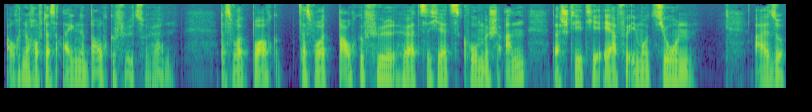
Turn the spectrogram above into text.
auch noch auf das eigene Bauchgefühl zu hören. Das Wort, Bauch, das Wort Bauchgefühl hört sich jetzt komisch an, das steht hier eher für Emotionen. Also,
